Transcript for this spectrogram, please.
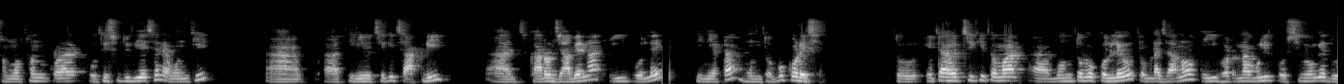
সমর্থন করার প্রতিশ্রুতি দিয়েছেন, এমনকি তিনি হচ্ছে কি চাকরি কারও যাবে না, এই বলে তিনি একটা মন্তব্য করেছেন। তো এটা হচ্ছে কি তোমার মন্তব্য করলেও তোমরা জানো, এই ঘটনাগুলি পশ্চিমবঙ্গে দু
